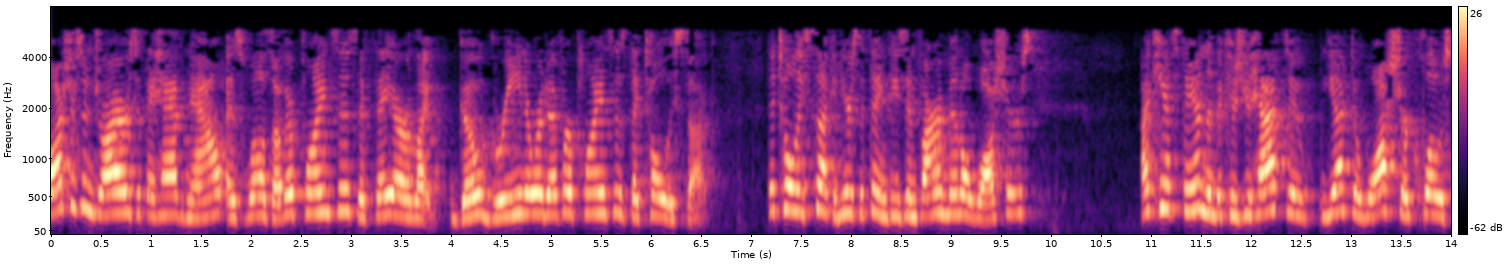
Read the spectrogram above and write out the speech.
washers and dryers that they have now, as well as other appliances, if they are like go green or whatever appliances, they totally suck. They totally suck. And here's the thing, these environmental washers, I can't stand them because you have to, you have to wash your clothes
